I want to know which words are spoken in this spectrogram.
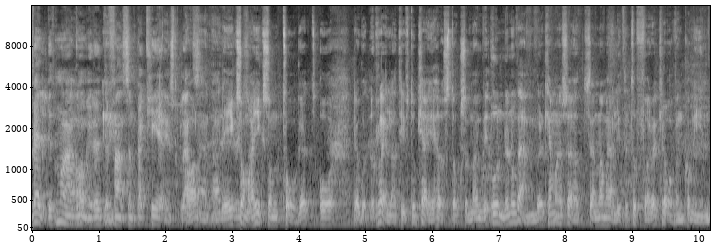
väldigt många gånger det inte fanns en parkeringsplats. Ja, nej, det gick, sommaren gick som tåget och det har gått relativt okej okay i höst också. Men vi, under november kan man ju säga att sen de här lite tuffare kraven kom in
